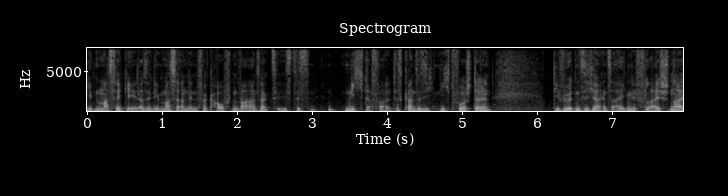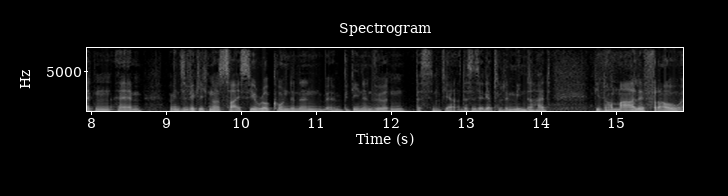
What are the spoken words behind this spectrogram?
die Masse geht, also die Masse an den verkauften Waren, sagt sie, ist das nicht der Fall. Das kann sie sich nicht vorstellen. Die würden sich ja ins eigene Fleisch schneiden, ähm, wenn sie wirklich nur Size Zero Kundinnen äh, bedienen würden. Das sind ja, das ist ja die absolute Minderheit die normale Frau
